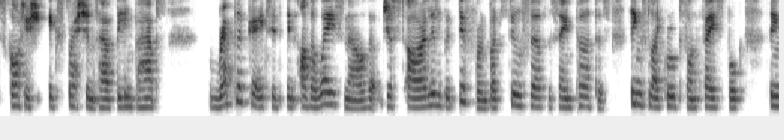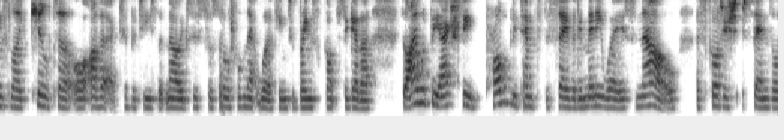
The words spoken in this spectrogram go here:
Scottish expressions have been perhaps replicated in other ways now that just are a little bit different but still serve the same purpose. Things like groups on Facebook, things like Kilter or other activities that now exist for social networking to bring Scots together. So I would be actually probably tempted to say that in many ways now a Scottish sense or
